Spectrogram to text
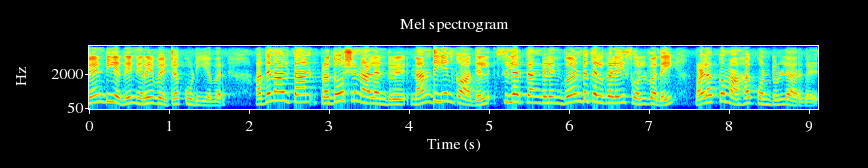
வேண்டியதை நிறைவேற்றக்கூடியவர். அதனால்தான் பிரதோஷ நாளன்று நந்தியின் காதில் சிலர் தங்களின் வேண்டுதல்களை சொல்வதை வழக்கமாக கொண்டுள்ளார்கள்.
